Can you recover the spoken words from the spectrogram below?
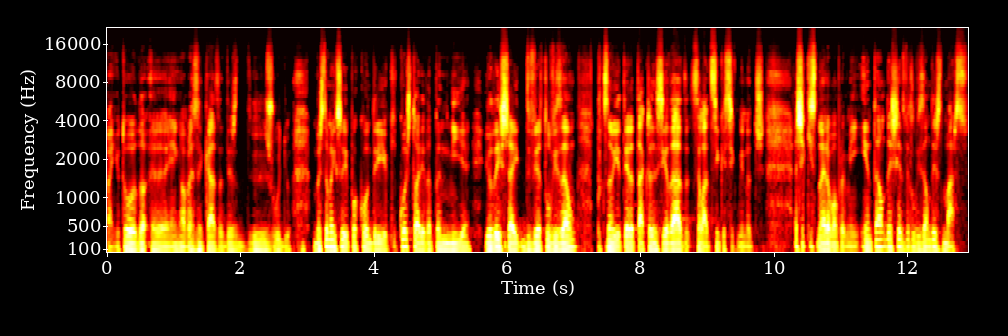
bem, eu estou eh, em obras em casa desde julho, mas também sou hipocondríaco e com a história da pandemia eu deixei de ver televisão porque senão ia ter ataques de ansiedade, sei lá, de 5 a 5 minutos. Achei que isso não era bom para mim. Então deixei de ver televisão desde março.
